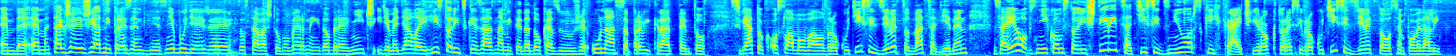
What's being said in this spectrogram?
MDM. Takže žiadny prezent dnes nebude, že zostávaš tomu verný. Dobre, nič, ideme ďalej. Historické záznamy teda dokazujú, že u nás sa prvýkrát tento sviatok oslavoval v roku 1921. Za jeho vznikom stojí 40 tisíc newyorských krajčírok, ktoré si v roku 1908 povedali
